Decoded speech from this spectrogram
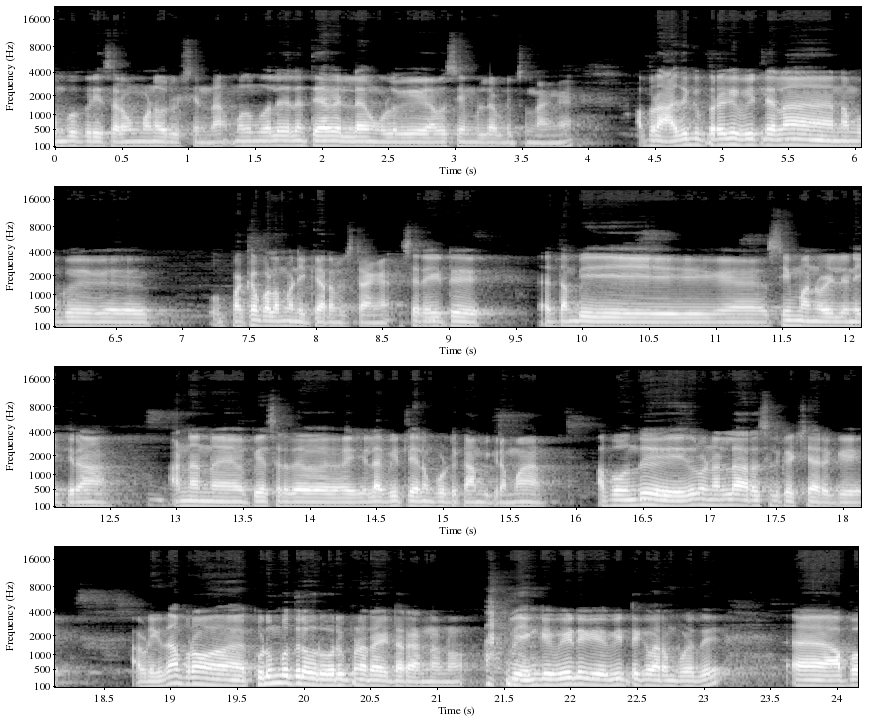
ரொம்ப பெரிய சிரமமான ஒரு விஷயந்தான் முத முதல்ல இதெல்லாம் தேவையில்லை உங்களுக்கு அவசியம் இல்லை அப்படின்னு சொன்னாங்க. அப்புறம் அதுக்கு பிறகு வீட்டிலலாம் நமக்கு நமக்கு பக்கபலமாக நிற்க ஆரம்பிச்சிட்டாங்க. சரி ரைட்டு. தம்பி சீமான் வழியில் நிற்கிறான் அண்ணன் பேசுகிறத எல்லாம் வீட்ல போட்டு காமிக்கிறோமா? அப்போ வந்து இது ஒரு நல்ல அரசியல் கட்சியாக இருக்குது அப்படிங்கிறது அப்புறம் குடும்பத்தில் ஒரு உறுப்பினர் ஆகிட்டார் அண்ணனும். இப்போ எங்கள் வீடு வீட்டுக்கு வரும்போது அப்போ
